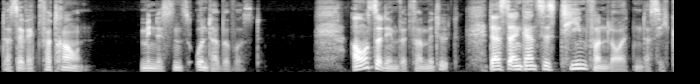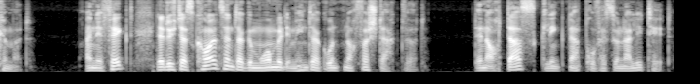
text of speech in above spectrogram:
Das erweckt Vertrauen, mindestens unterbewusst. Außerdem wird vermittelt, da ist ein ganzes Team von Leuten, das sich kümmert. Ein Effekt, der durch das Callcenter-Gemurmel im Hintergrund noch verstärkt wird. Denn auch das klingt nach Professionalität.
